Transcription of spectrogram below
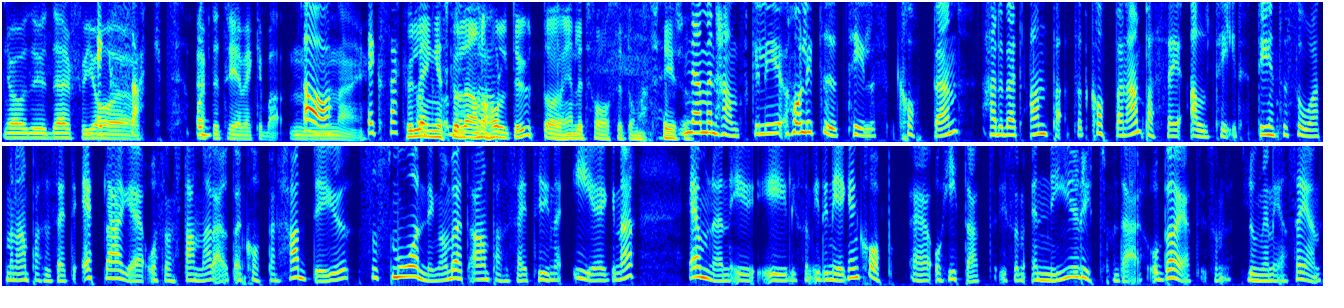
Ja, det är därför jag Exakt. Och, efter tre veckor bara, mm, ja, nej. exakt. Hur länge skulle han ha hållit ut då enligt facit om man säger så? Nej men han skulle ju hållit ut tills kroppen hade börjat anpassa, för att kroppen anpassar sig alltid. Det är ju inte så att man anpassar sig till ett läge och sen stannar där, utan kroppen hade ju så småningom börjat anpassa sig till dina egna ämnen i, i, liksom, i din egen kropp eh, och hittat liksom, en ny rytm där och börjat liksom, lugna ner sig igen.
